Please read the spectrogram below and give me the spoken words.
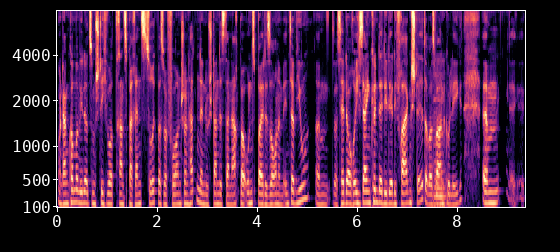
Und dann kommen wir wieder zum Stichwort Transparenz zurück, was wir vorhin schon hatten, denn du standest danach bei uns bei The Zone im Interview. Ähm, das hätte auch ich sein können, der dir die Fragen stellt, aber es mhm. war ein mhm. Kollege. Ähm, äh,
